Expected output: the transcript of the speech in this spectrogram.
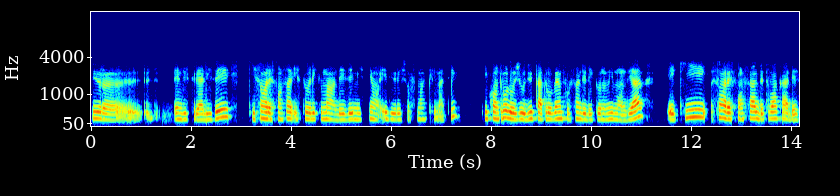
sûr euh, industrialisés qui sont responsables historiquement des émissions et du réchauffement climatique, qui contrôlent aujourd'hui 80% de l'économie mondiale, et qui sont responsables de trois quarts des,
